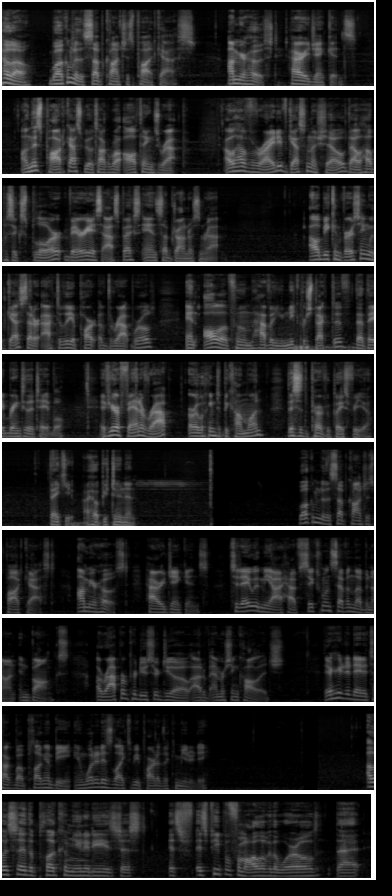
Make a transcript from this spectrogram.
Hello, welcome to the Subconscious Podcast. I'm your host, Harry Jenkins. On this podcast, we will talk about all things rap. I will have a variety of guests on the show that will help us explore various aspects and subgenres in rap. I will be conversing with guests that are actively a part of the rap world and all of whom have a unique perspective that they bring to the table. If you're a fan of rap or looking to become one, this is the perfect place for you. Thank you. I hope you tune in. Welcome to the Subconscious Podcast. I'm your host, Harry Jenkins. Today with me I have 617 Lebxanon and Bonx, a rapper producer duo out of Emerson College. They're here today to talk about Plug and B and what it is like to be part of the community. I would say the plug community is just it's it's people from all over the world that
